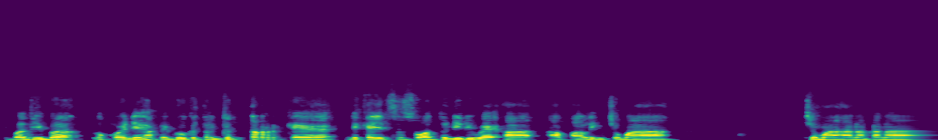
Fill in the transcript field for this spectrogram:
Tiba-tiba, loh kok ini HP gue geter-geter kayak ini kayak sesuatu nih di WA. Ah, paling cuma cuma anak-anak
